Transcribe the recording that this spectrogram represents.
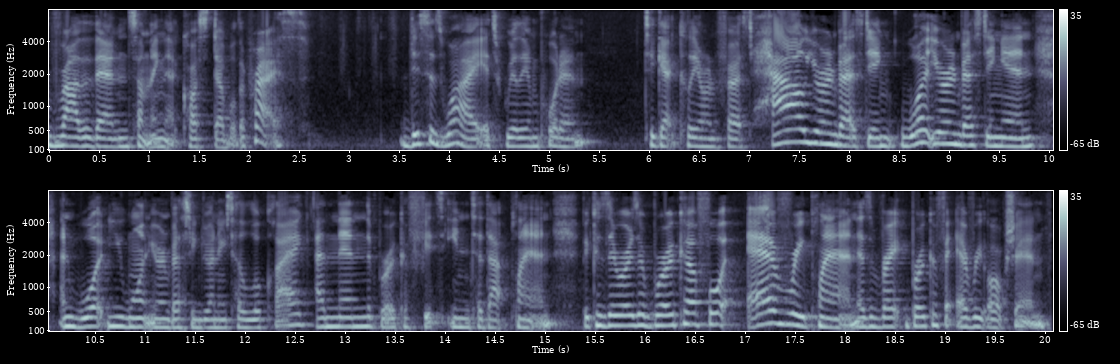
rather than something that costs double the price. This is why it's really important to get clear on first how you're investing, what you're investing in, and what you want your investing journey to look like. And then the broker fits into that plan because there is a broker for every plan, there's a broker for every option.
